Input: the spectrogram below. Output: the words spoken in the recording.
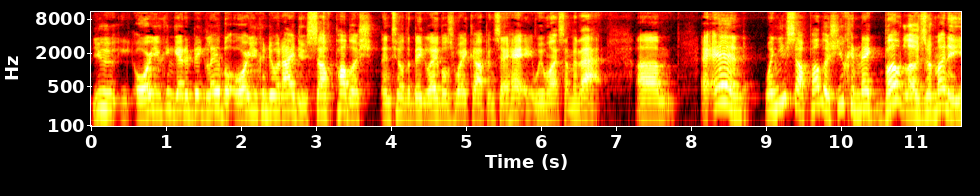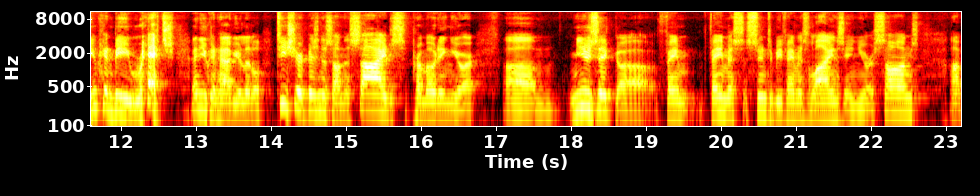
You, or you can get a big label, or you can do what I do self publish until the big labels wake up and say, hey, we want some of that. Um, and when you self publish, you can make boatloads of money. You can be rich, and you can have your little t shirt business on the side promoting your um, music, uh, fam- famous, soon to be famous lines in your songs. Uh,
